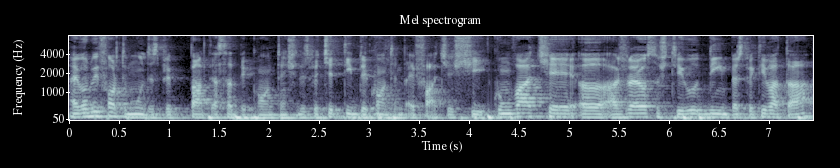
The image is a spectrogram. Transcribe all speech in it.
Ai vorbit foarte mult despre partea asta de content și despre ce tip de content ai face și cumva ce uh, aș vrea eu să știu din perspectiva ta,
